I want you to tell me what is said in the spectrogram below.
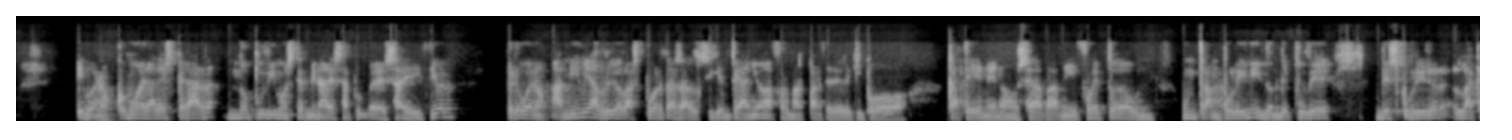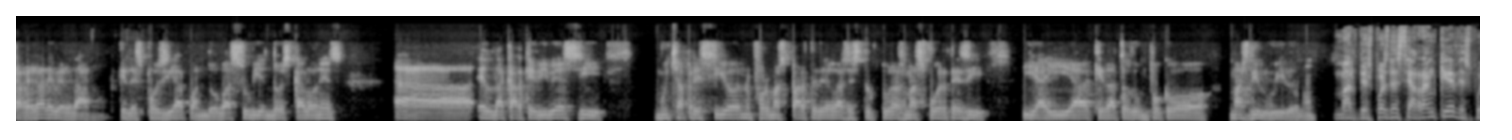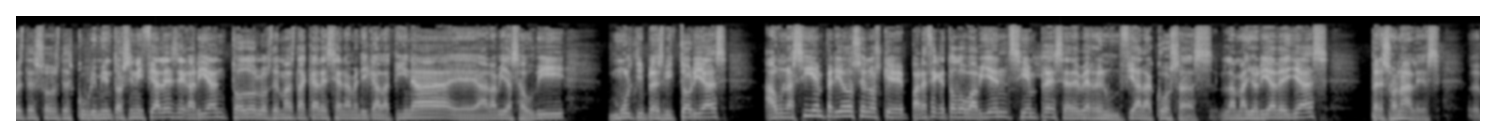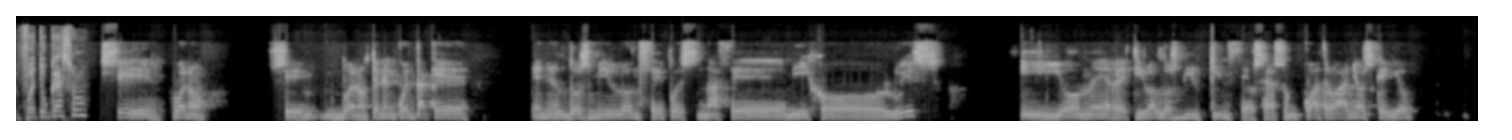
Y bueno, como era de esperar, no pudimos terminar esa edición, pero bueno, a mí me abrió las puertas al siguiente año a formar parte del equipo KTM, ¿no? O sea, para mí fue todo un, un, trampolín y donde pude descubrir la carrera de verdad, ¿no? Que después ya cuando vas subiendo escalones, uh, el Dakar que vives y mucha presión, formas parte de las estructuras más fuertes y, y, ahí ya queda todo un poco más diluido. ¿no? Marc, después de este arranque, después de esos descubrimientos iniciales, llegarían todos los demás Dakares en América Latina, eh, Arabia Saudí, múltiples victorias. Aún así, en periodos en los que parece que todo va bien, siempre se debe renunciar a cosas, la mayoría de ellas personales. ¿Fue tu caso? Sí, bueno, sí. Bueno, ten en cuenta que en el 2011 pues nace mi hijo Luis y yo me retiro al 2015, o sea, son cuatro años que yo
